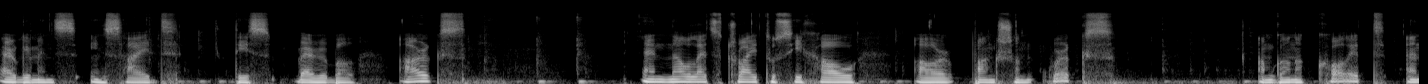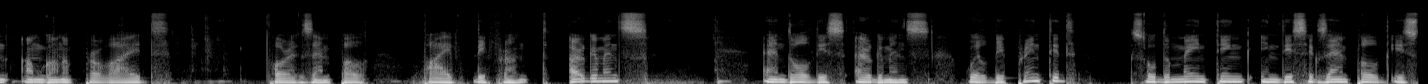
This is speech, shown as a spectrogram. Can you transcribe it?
arguments inside this variable args and now let's try to see how our function works I'm gonna call it and I'm gonna provide for example five different arguments. And all these arguments will be printed. So the main thing in this example is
